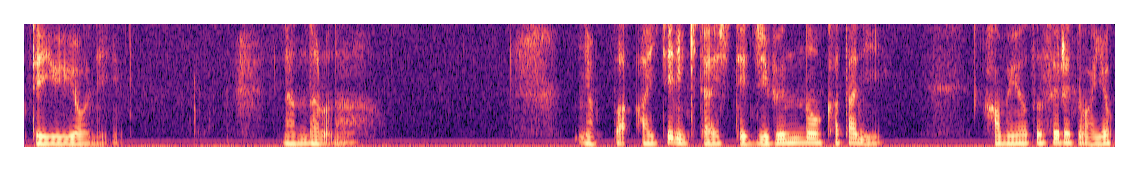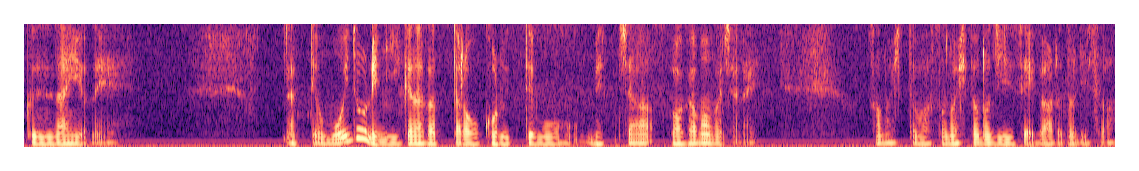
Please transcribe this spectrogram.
っていうようになんだろうな。やっぱ相手に期待して自分の型にはめようとするのは良くないよね。だって思い通りにいかなかったら怒るってもうめっちゃわがままじゃない？その人はその人の人生があるのにさ。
